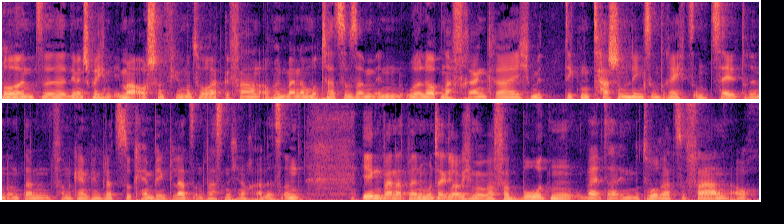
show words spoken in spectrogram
Und äh, dementsprechend immer auch schon viel Motorrad gefahren, auch mit meiner Mutter zusammen in Urlaub nach Frankreich mit dicken Taschen links und rechts und Zelt drin und dann von Campingplatz zu Campingplatz und was nicht noch alles. Und irgendwann hat meine Mutter, glaube ich, ihm aber verboten, weiter in Motorrad zu fahren, auch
